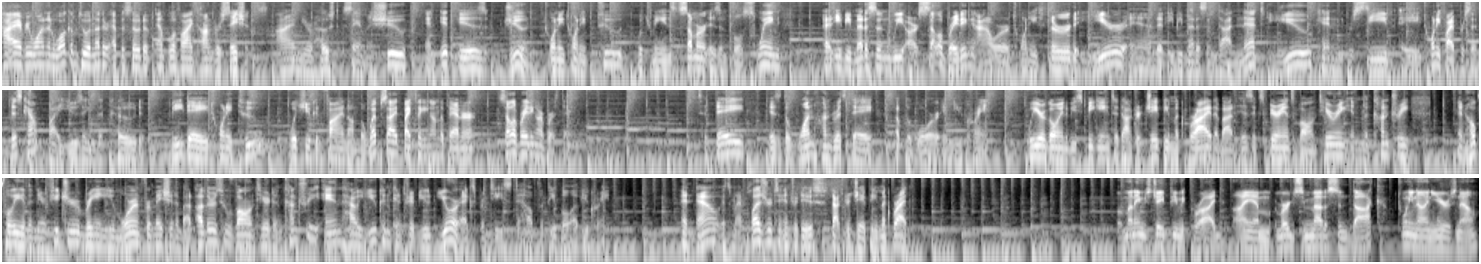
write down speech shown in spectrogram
Hi, everyone, and welcome to another episode of EMplify Conversations. I'm your host, Sam Ashoo, and it is June 2022, which means summer is in full swing. At EB Medicine, we are celebrating our 23rd year, and at ebmedicine.net, you can receive a 25% discount by using the code BDAY22, which you can find on the website by clicking on the banner celebrating our birthday. Today is the 100th day of the war in Ukraine. We are going to be speaking to Dr. JP McBryde about his experience volunteering in the country and hopefully in the near future bringing you more information about others who volunteered in country and how you can contribute your expertise to help the people of Ukraine. And now it's my pleasure to introduce Dr. JP McBryde. My name is JP McBryde. I am emergency medicine doc, 29 years now.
